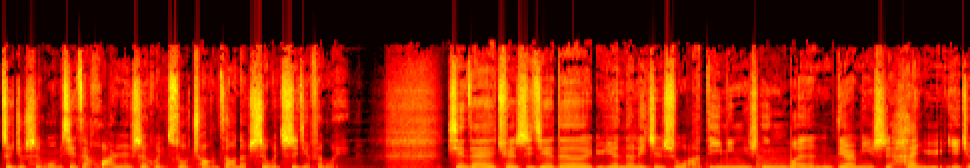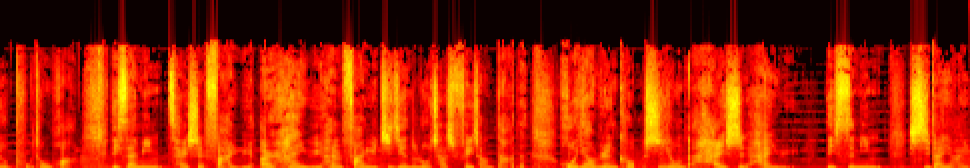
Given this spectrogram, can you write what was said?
这就是我们现在华人社会所创造的世世界氛围。现在全世界的语言能力指数啊，第一名是英文，第二名是汉语，也就是普通话，第三名才是法语。而汉语和法语之间的落差是非常大的，活跃人口使用的还是汉语。第四名西班牙语，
